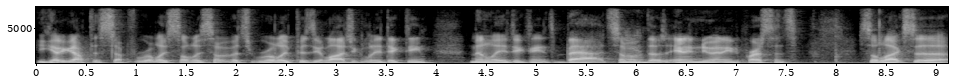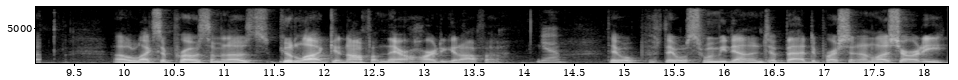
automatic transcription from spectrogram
you got to get off this stuff really slowly. Some of it's really physiologically addicting, mentally addicting. It's bad. Some Yeah. of those any new antidepressants, Celexa, oh, Lexapro, some of those. Good luck getting off them. They are hard to get off of. Yeah. They will they will swim you down into bad depression unless you're already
